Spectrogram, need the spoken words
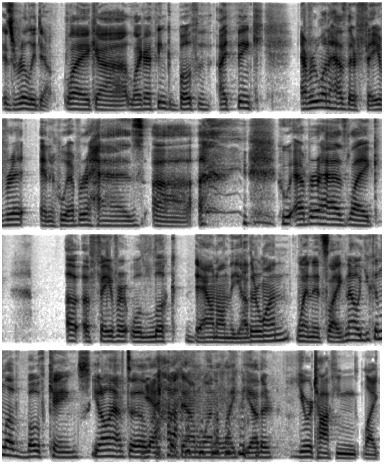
it's really dope. Like uh, like I think both. Of, I think everyone has their favorite, and whoever has uh, whoever has like a, a favorite will look down on the other one when it's like, no, you can love both kings. You don't have to Yeah. like put down one and like the other. you were talking like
